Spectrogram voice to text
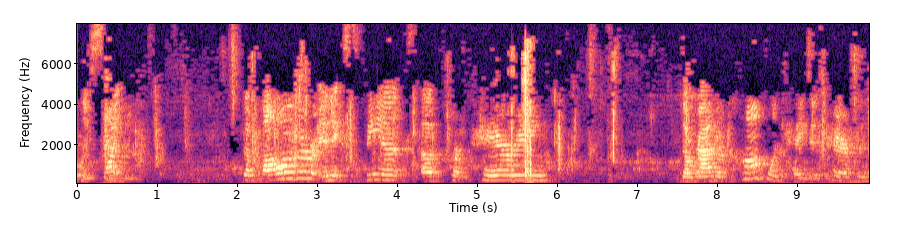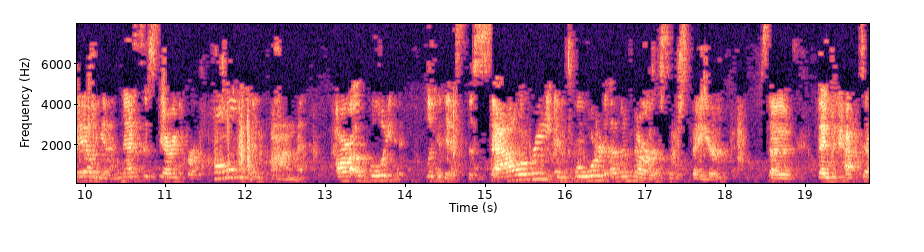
only slightly. The bother and expense of preparing the rather complicated paraphernalia necessary for home confinement are avoided. Look at this. The salary and board of a nurse are spared. So they would have to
